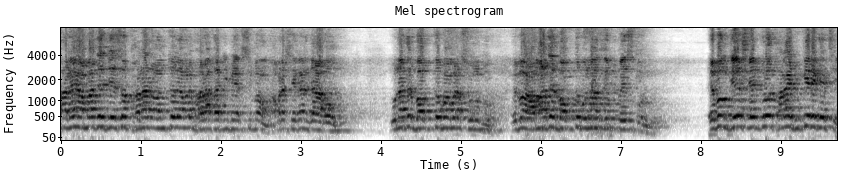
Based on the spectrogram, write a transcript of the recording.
থানায় আমাদের যেসব থানার অঞ্চলে আমরা ভাড়া খাটি ম্যাক্সিমাম আমরা সেখানে যা হোক ওনাদের বক্তব্য আমরা শুনব এবং আমাদের বক্তব্য ওনাদের পেশ করব। এবং যে সেটগুলো থানায় ঢুকে রেখেছে,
